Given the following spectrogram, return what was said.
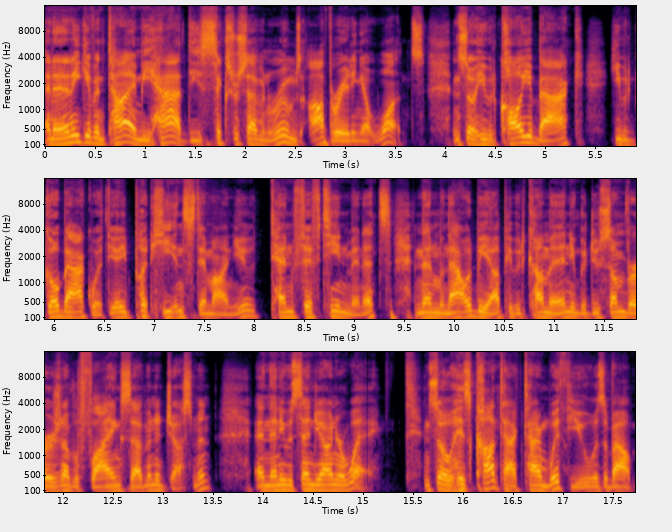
And at any given time, he had these six or seven rooms operating at once. And so he would call you back, he would go back with you, he'd put heat and stim on you 10, 15 minutes. And then when that would be up, he would come in, he would do some version of a flying seven adjustment, and then he would send you on your way. And so his contact time with you was about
